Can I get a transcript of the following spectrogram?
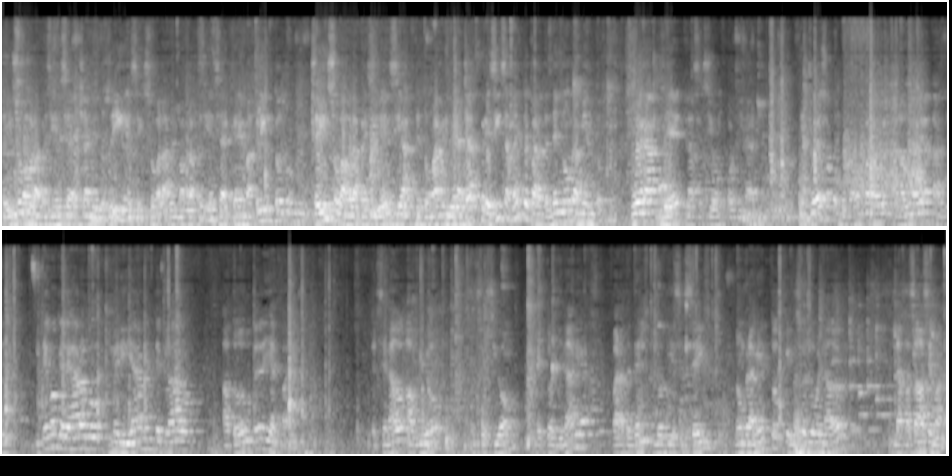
Se hizo bajo la presidencia de Charlie Rodríguez, se hizo bajo la, presidencia de Kenneth McClinton, se hizo bajo la presidencia de Tomás Rivera Chat, precisamente para atender nombramiento fuera de la sesión ordinaria. Dicho eso, convocamos para hoy a la una de la tarde y tengo que dejar algo meridianamente claro a todos ustedes y al país. El Senado abrió su sesión extraordinaria para atender los 16 nombramientos que hizo el gobernador la pasada semana.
